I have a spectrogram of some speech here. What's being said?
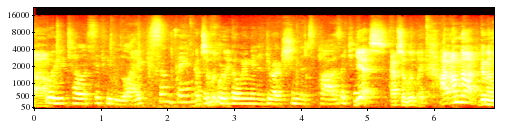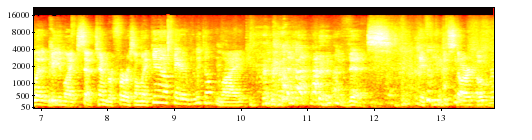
Um, Will you tell us if you like something? Absolutely. If we're going in a direction that's positive? Yes, absolutely. I, I'm not going to let it be like September 1st. I'm like, you know, Kate, I really don't like this. If you could start over,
